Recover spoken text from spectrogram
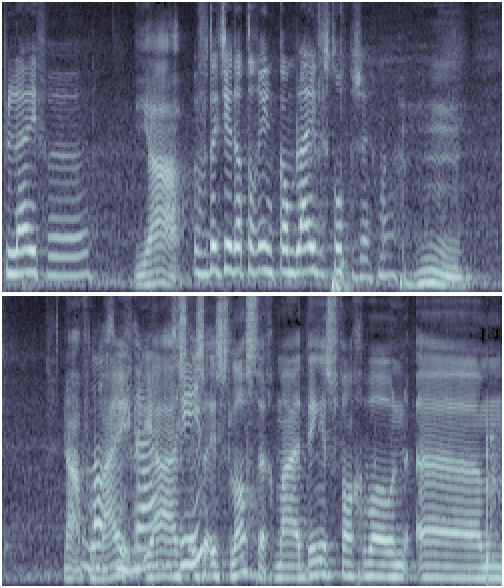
blijven? Ja, Of dat je dat erin kan blijven stoppen, zeg maar. Hmm. Nou, voor Lastige mij vraag ja, is, is lastig. Maar het ding is van gewoon. ehm,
